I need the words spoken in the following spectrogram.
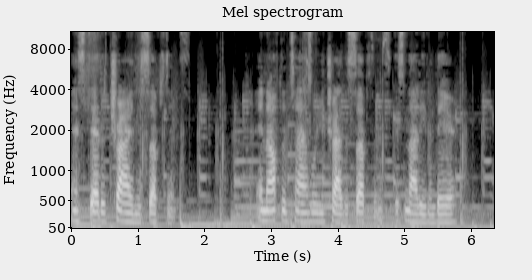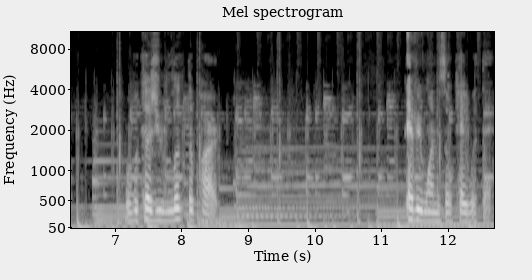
instead of trying the substance. And oftentimes, when you try the substance, it's not even there. But because you look the part, everyone is okay with that.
